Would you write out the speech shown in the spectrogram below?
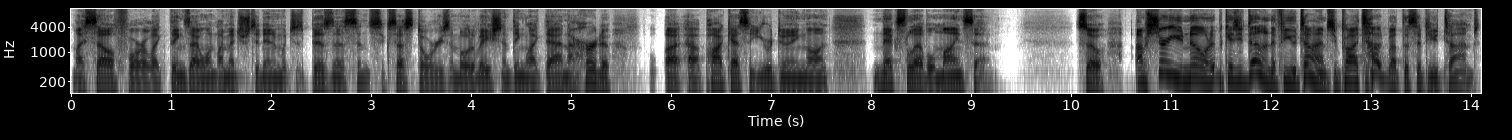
myself or like things I want, I'm interested in, which is business and success stories and motivation and things like that. And I heard a, a, a podcast that you were doing on next level mindset. So I'm sure you know it because you've done it a few times. You probably talked about this a few times,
